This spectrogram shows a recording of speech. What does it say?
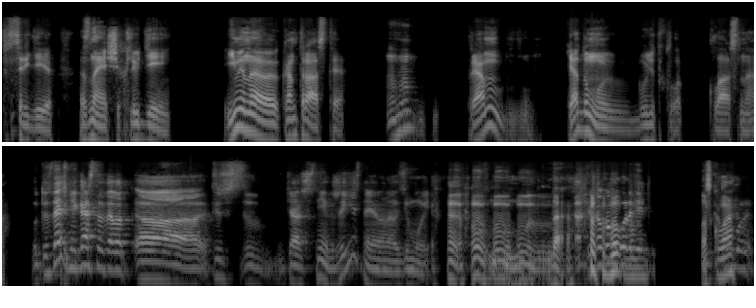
среди знающих людей. Именно контрасты. Угу. Прям, я думаю, будет кл- классно. Ну, ты знаешь, мне кажется, это вот, э, ты ж, у тебя же снег же есть, наверное, зимой? Да. А ты в каком городе? Москва?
